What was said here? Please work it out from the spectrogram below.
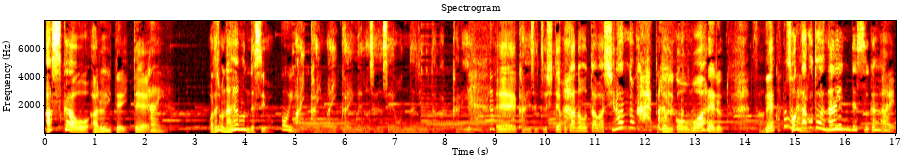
飛鳥を歩いていて、はい私も悩むんですよ。毎回毎回上野先生同じ歌ばっかり、えー解説して他の歌は知らんのか とこういうふうにこう思われる。そんなねそんなことはないんですが、はい。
